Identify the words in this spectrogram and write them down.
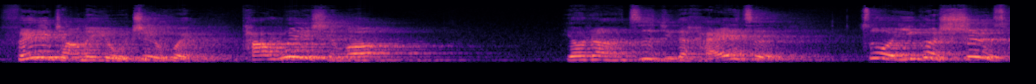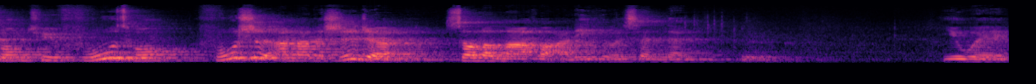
非常的有智慧，他为什么要让自己的孩子做一个侍从去服从服侍阿拉的使者？萨拉拉胡阿里和塞勒，因为。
